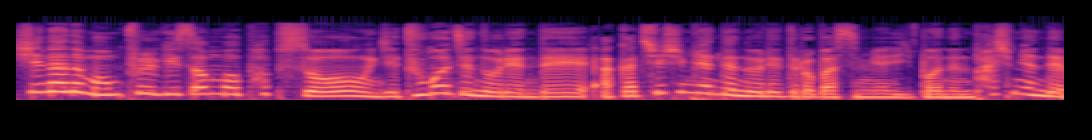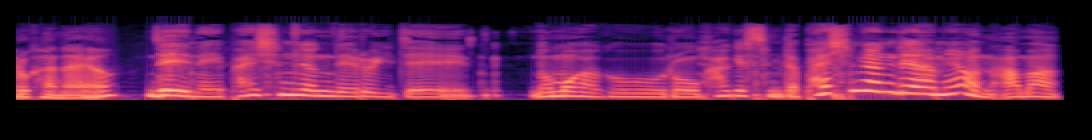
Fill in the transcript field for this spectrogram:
신나는 몸풀기 썸머 팝송 이제 두 번째 노래인데 아까 70년대 노래 들어봤으면 이번엔 80년대로 가나요? 네네, 80년대로 이제 넘어가도록 하겠습니다. 80년대 하면 아마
